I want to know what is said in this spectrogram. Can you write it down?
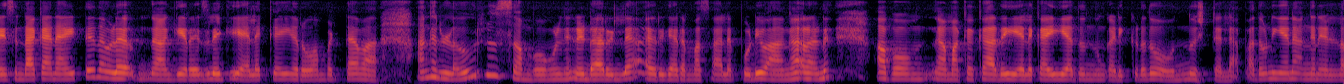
റൈസ് ഉണ്ടാക്കാനായിട്ട് നമ്മൾ ഗീ റൈസിലേക്ക് ഇലക്കൈ ഇറുവാമ്പട്ട അങ്ങനെയുള്ള ഒരു സംഭവങ്ങൾ ഞാൻ ഇടാറില്ല. ഒരു ഗരം മസാലപ്പൊടി വാങ്ങാറാണ്. അപ്പം ആ, മക്കൾക്ക് അത് ഏലക്കായി അതൊന്നും കടിക്കണതോ ഒന്നും ഇഷ്ടമല്ല അപ്പോൾ അതുകൊണ്ട് ഞാൻ അങ്ങനെയുള്ള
